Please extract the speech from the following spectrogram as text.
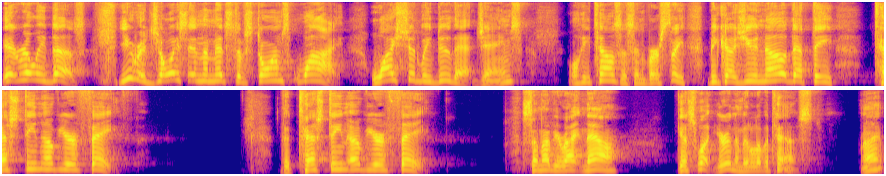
It really does. You rejoice in the midst of storms. Why? Why should we do that, James? Well, he tells us in verse 3 because you know that the testing of your faith, the testing of your faith, some of you right now, guess what? You're in the middle of a test, right?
